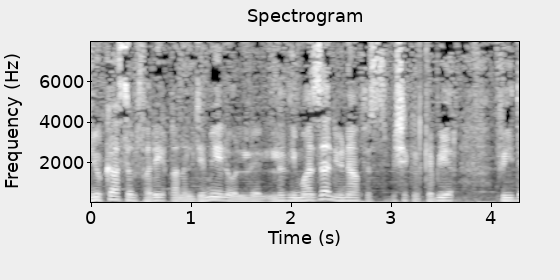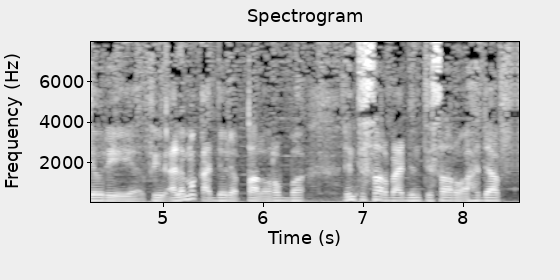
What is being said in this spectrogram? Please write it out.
نيوكاسل فريقنا الجميل والذي ما زال ينافس بشكل كبير في دوري في على مقعد دوري أبطال أوروبا. انتصار بعد انتصار وأهداف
